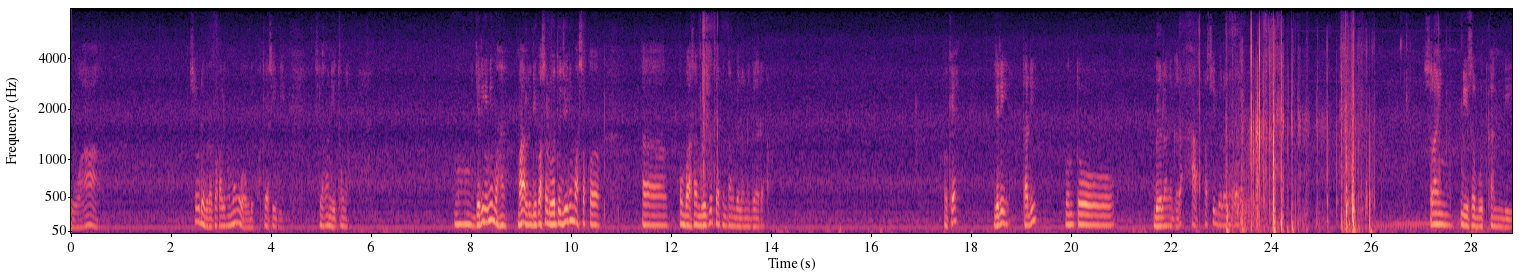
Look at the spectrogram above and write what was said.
Wow. Saya udah berapa kali ngomong wow di podcast ini. Silahkan dihitung lah. Oh, jadi ini mah, mah di pasal 27 ini masuk ke uh, pembahasan berikutnya tentang bela negara. Oke. Okay? Jadi tadi untuk bela negara apa sih bela negara? Selain disebutkan di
